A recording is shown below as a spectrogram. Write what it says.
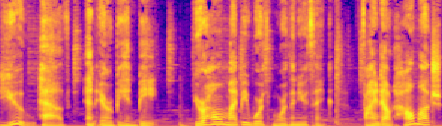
you have an Airbnb. Your home might be worth more than you think. Find out how much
